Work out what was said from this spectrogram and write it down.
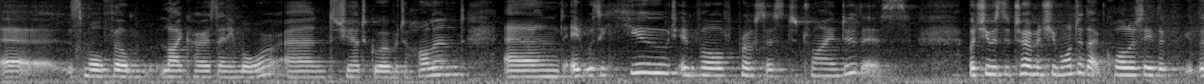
uh, small film like hers anymore, and she had to go over to Holland. And it was a huge, involved process to try and do this. But she was determined, she wanted that quality, the, the,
